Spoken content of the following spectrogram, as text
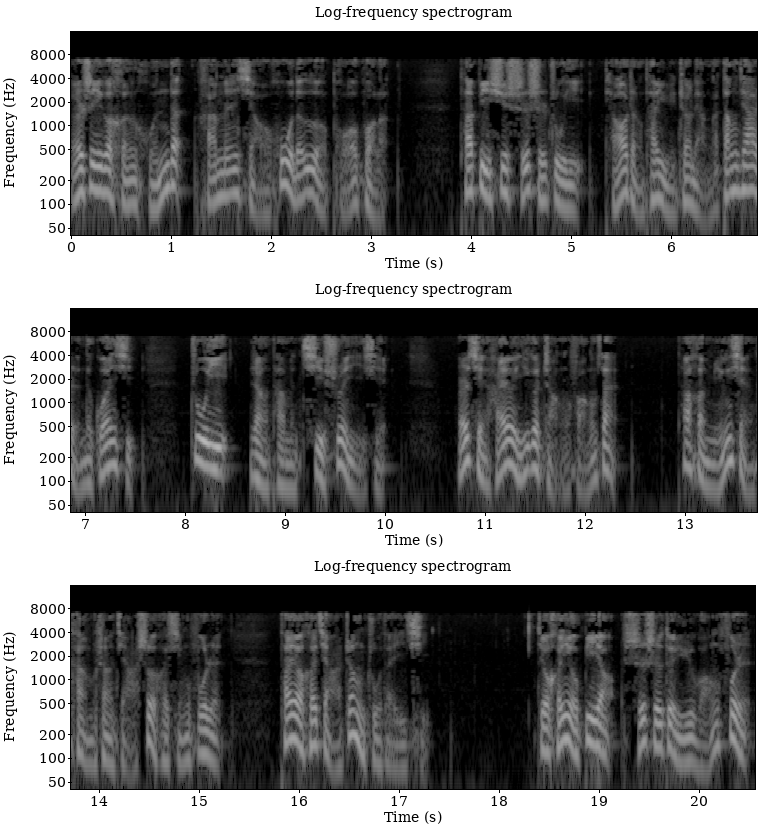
而是一个很混的寒门小户的恶婆婆了。他必须时时注意调整他与这两个当家人的关系，注意让他们气顺一些，而且还有一个长房在。他很明显看不上贾赦和邢夫人，他要和贾政住在一起。就很有必要时时对于王夫人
